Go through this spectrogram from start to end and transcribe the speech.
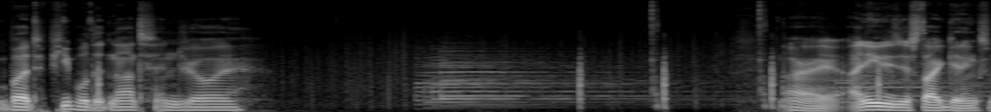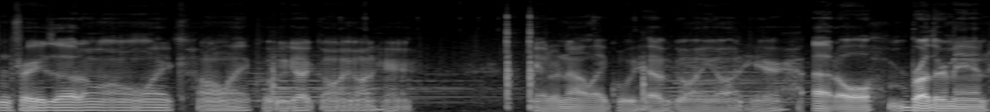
but people did not enjoy. All right, I need to just start getting some trades out. I don't, I don't like I don't like what we got going on here. I do not like what we have going on here at all, brother man.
